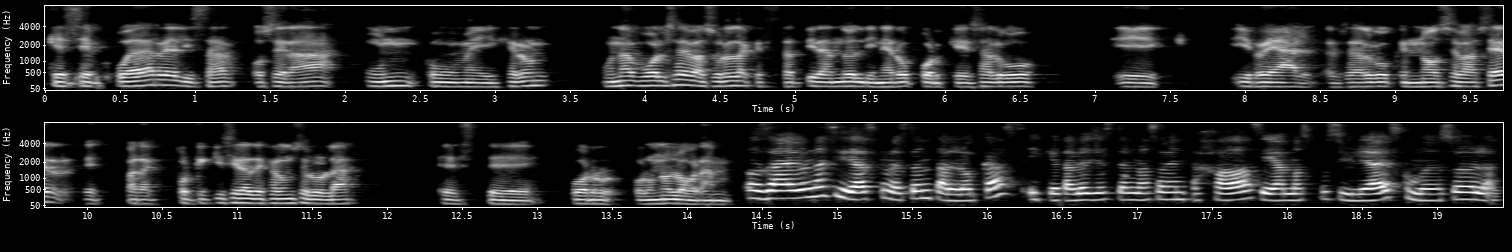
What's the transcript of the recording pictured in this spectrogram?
que se pueda realizar o será un, como me dijeron, una bolsa de basura a la que se está tirando el dinero porque es algo eh, irreal, o sea, algo que no se va a hacer? Eh, para, ¿Por qué quisieras dejar un celular este, por, por un holograma. O sea, hay unas ideas que no están tan locas y que tal vez ya estén más aventajadas y hay más posibilidades, como eso de las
